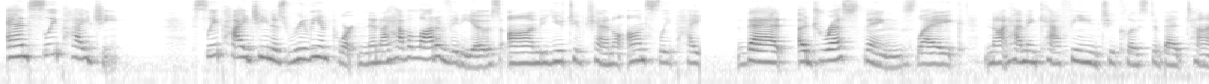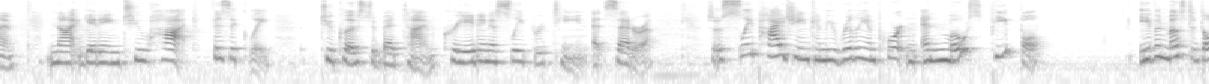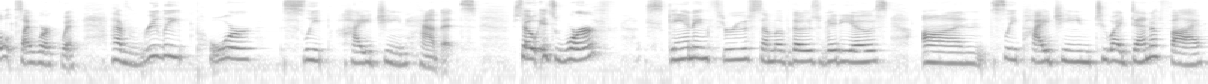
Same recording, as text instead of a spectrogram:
And sleep hygiene. Sleep hygiene is really important, and I have a lot of videos on the YouTube channel on sleep hygiene that address things like not having caffeine too close to bedtime, not getting too hot physically too close to bedtime, creating a sleep routine, etc. So, sleep hygiene can be really important, and most people, even most adults I work with, have really poor sleep hygiene habits. So, it's worth scanning through some of those videos on sleep hygiene to identify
